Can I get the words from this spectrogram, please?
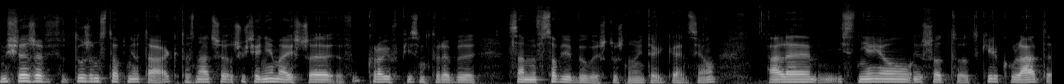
Myślę, że w dużym stopniu tak. To znaczy, oczywiście nie ma jeszcze krojów pism, które by same w sobie były sztuczną inteligencją, ale istnieją już od, od kilku lat e,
